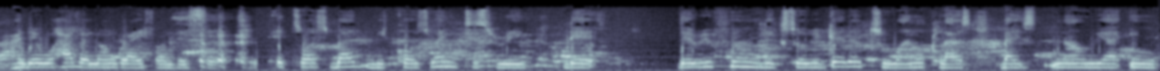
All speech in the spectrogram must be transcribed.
And they will have a long life on this earth. It was bad because when it is rain, the the roofing leaks, so we gathered to one class, but now we are in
